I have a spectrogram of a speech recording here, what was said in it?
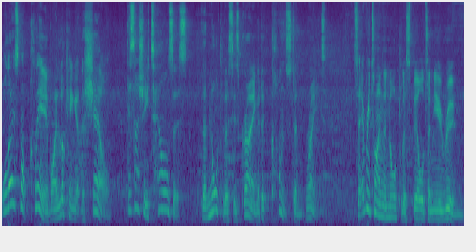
although it's not clear by looking at the shell, this actually tells us the Nautilus is growing at a constant rate. So every time the Nautilus builds a new room,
